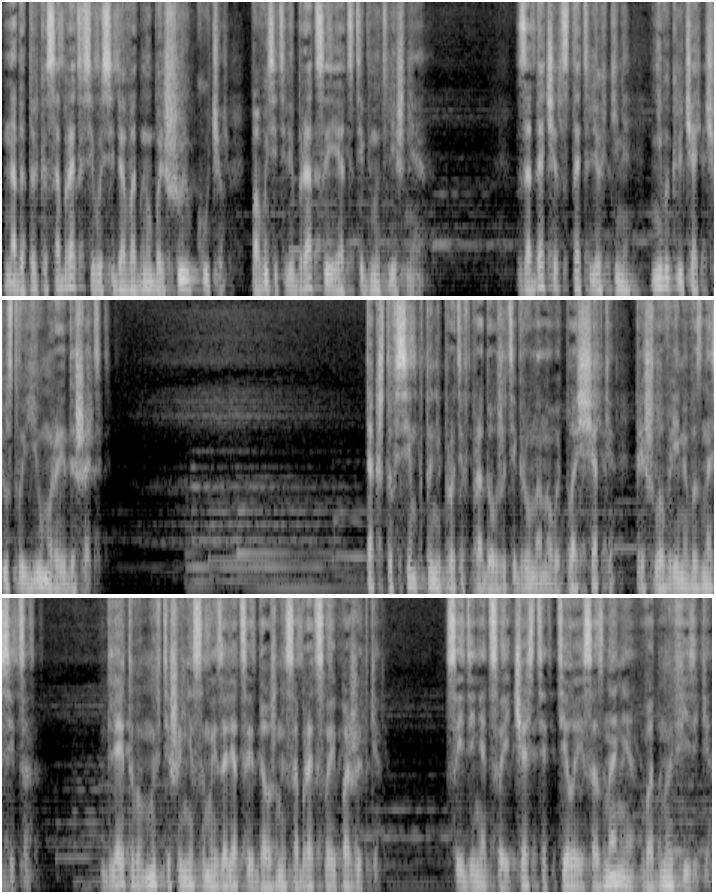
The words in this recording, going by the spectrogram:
Надо только собрать всего себя в одну большую кучу, повысить вибрации и отстегнуть лишнее. Задача – стать легкими, не выключать чувство юмора и дышать. Так что всем, кто не против продолжить игру на новой площадке, пришло время возноситься. Для этого мы в тишине самоизоляции должны собрать свои пожитки. Соединять свои части, тело и сознание, в одной физике.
